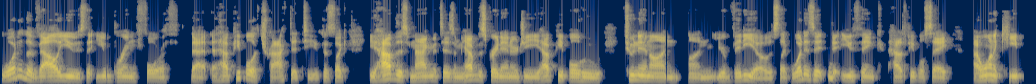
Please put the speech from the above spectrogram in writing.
what are the values that you bring forth that have people attracted to you? Because like you have this magnetism, you have this great energy, you have people who tune in on on your videos. Like, what is it mm. that you think has people say, "I want to keep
